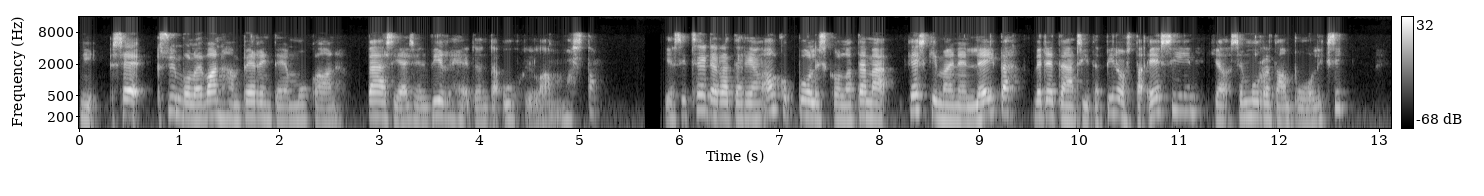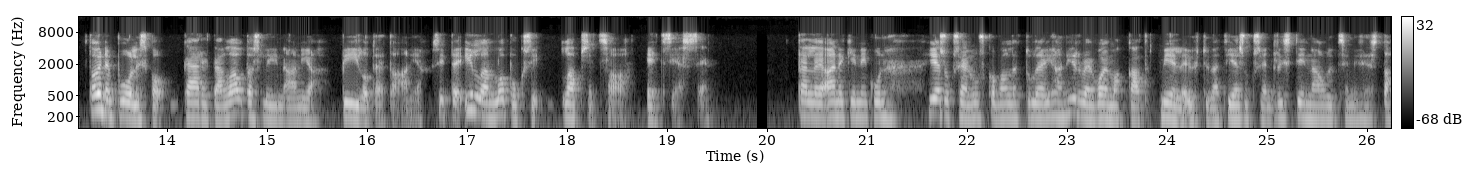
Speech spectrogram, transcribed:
niin se symboloi vanhan perinteen mukaan pääsiäisen virheetöntä uhrilammasta. Ja sitten Sederaterian alkupuoliskolla tämä keskimmäinen leipä vedetään siitä pinosta esiin ja se murrataan puoliksi. Toinen puolisko kääritään lautasliinaan ja piilotetaan ja sitten illan lopuksi lapset saa etsiä sen. Tälle ainakin niin kuin Jeesukseen uskovalle tulee ihan hirveän voimakkaat mieleyhtymät Jeesuksen ristiinnaulitsemisesta,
